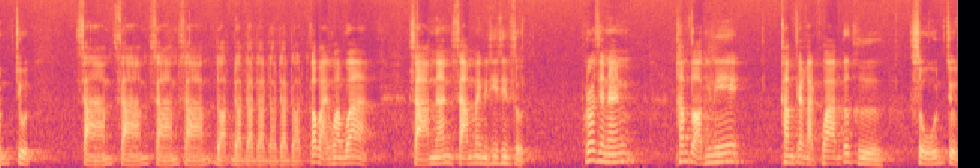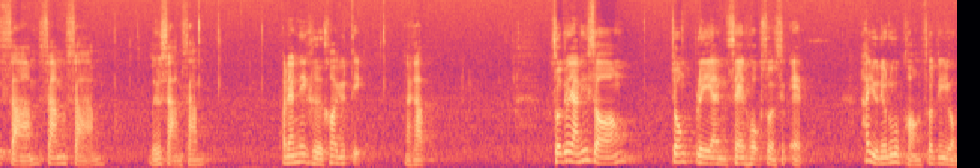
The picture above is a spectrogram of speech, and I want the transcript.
นย์จุดสามสามสามสามดอทดอทดอทดอทดอทดอทดอทก็หมายความว่าสามนั้นซ้ำไม่มีที่สิ้นสุด เพราะฉะนั้นคำตอบที่นี้คำจำกัดความก็คือ0.3ซ้ำ3หรือ3ซ้ำเพราะฉะนั้นนี่คือข้อยุติ นะครับ ส่วนตัวอย่างที่ 2 จงเปลี่ยนเศษ6ส่วน11 ให้อยู่ในรูปของทศนิยม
